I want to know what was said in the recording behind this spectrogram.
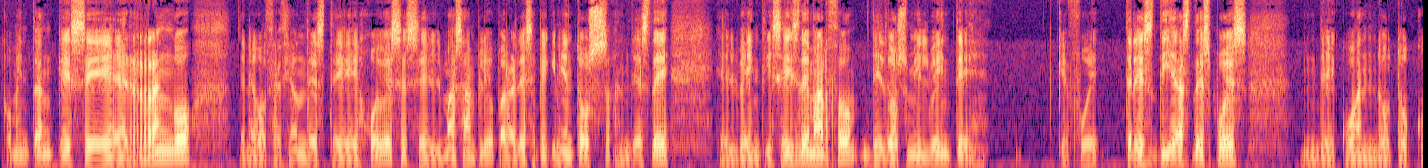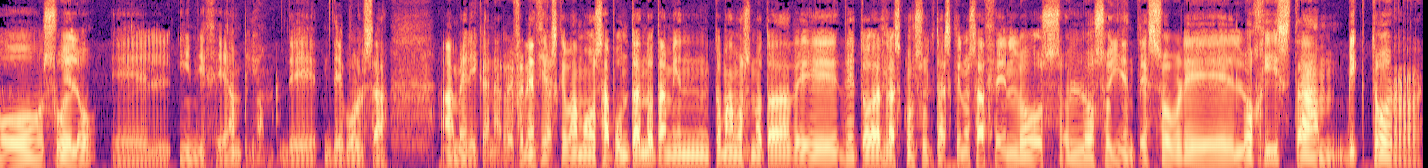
comentan que ese rango de negociación de este jueves es el más amplio para el SP500 desde el 26 de marzo de 2020, que fue tres días después de cuando tocó suelo el índice amplio de, bolsa americana. Referencias que vamos apuntando, también tomamos nota de, todas las consultas que nos hacen los, los oyentes. Sobre logista, Víctor,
